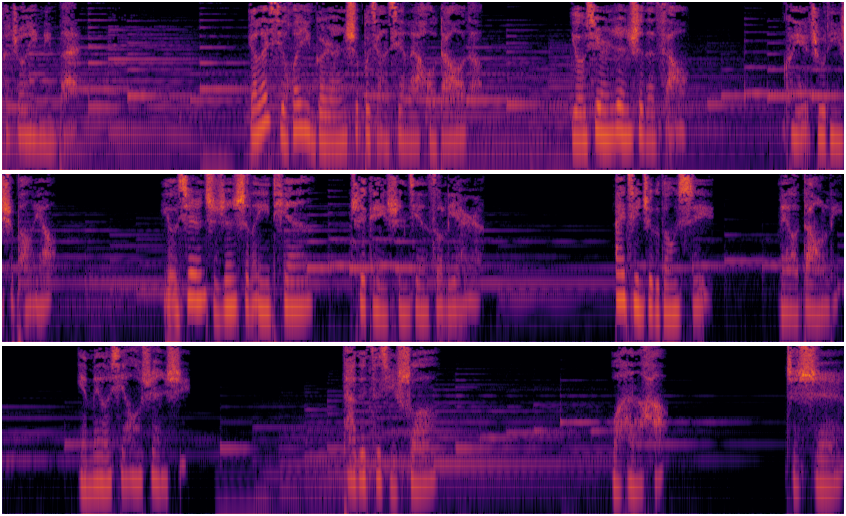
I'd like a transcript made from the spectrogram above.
他终于明白，原来喜欢一个人是不讲先来后到的，有些人认识的早，可也注定是朋友。有些人只认识了一天，却可以瞬间做恋人。爱情这个东西，没有道理，也没有先后顺序。他对自己说：“我很好，只是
